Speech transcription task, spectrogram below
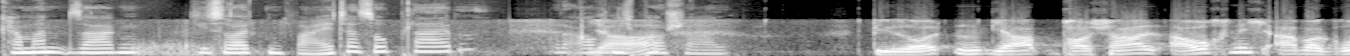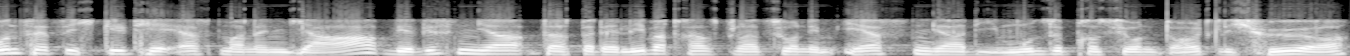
kann man sagen, die sollten weiter so bleiben oder auch ja, nicht pauschal? Die sollten, ja, pauschal auch nicht, aber grundsätzlich gilt hier erstmal ein Ja. Wir wissen ja, dass bei der Lebertransplantation im ersten Jahr die Immunsuppression deutlich höher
